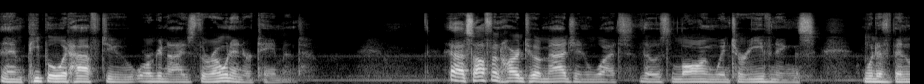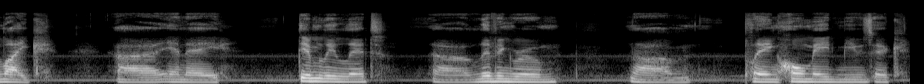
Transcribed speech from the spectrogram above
and people would have to organize their own entertainment. Yeah, it's often hard to imagine what those long winter evenings would have been like uh, in a dimly lit uh, living room, um, playing homemade music.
